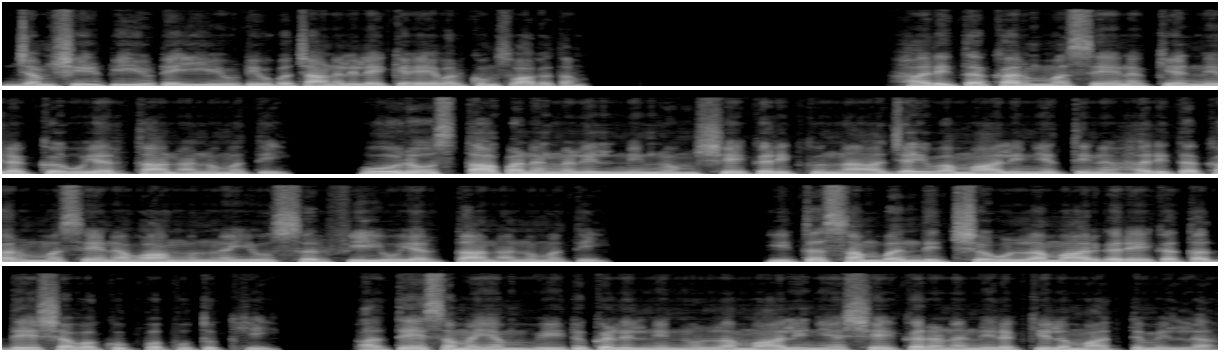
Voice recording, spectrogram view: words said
ജംഷീർ പിയുടെ ഈ യൂട്യൂബ് ചാനലിലേക്ക് ഏവർക്കും സ്വാഗതം. ഹരിത കർമ്മസേനയ്ക്ക് നിരക്ക് ഉയർത്താൻ അനുമതി. ഓരോ സ്ഥാപനങ്ങളിൽ നിന്നും ശേഖരിക്കുന്ന അജൈവ മാലിന്യത്തിന് ഹരിത കർമ്മസേന വാങ്ങുന്ന യൂസർ ഫീ ഉയർത്താൻ അനുമതി. ഇത് സംബന്ധിച്ച് ഉള്ള മാർഗരേഖ തദ്ദേശ വകുപ്പ് പുതുക്കി. അതേസമയം വീട്ടുകളിൽ നിന്നുള്ള മാലിന്യ ശേഖരണ നിരക്കിലും മാറ്റമില്ല.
